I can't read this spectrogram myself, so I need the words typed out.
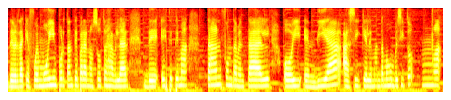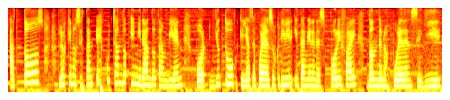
De verdad que fue muy importante para nosotras hablar de este tema tan fundamental hoy en día. Así que les mandamos un besito a todos los que nos están escuchando y mirando también por YouTube, que ya se pueden suscribir, y también en Spotify, donde nos pueden seguir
